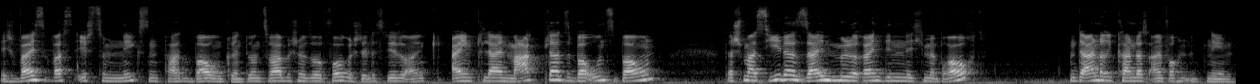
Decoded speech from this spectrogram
ich weiß, was ich zum nächsten Part bauen könnte. Und zwar habe ich mir so vorgestellt, dass wir so ein, einen kleinen Marktplatz bei uns bauen. Da schmeißt jeder seinen Müll rein, den er nicht mehr braucht. Und der andere kann das einfach entnehmen.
